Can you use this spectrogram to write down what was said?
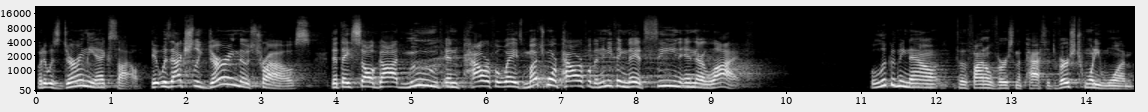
But it was during the exile, it was actually during those trials that they saw God move in powerful ways, much more powerful than anything they had seen in their life. Well, look with me now to the final verse in the passage, verse 21.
